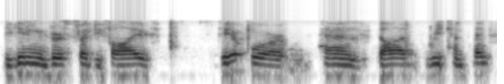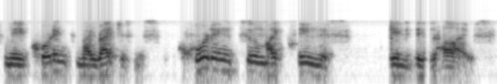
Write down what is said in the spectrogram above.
Beginning in verse 25, Therefore has God recompensed me according to my righteousness, according to my cleanness in his eyes.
